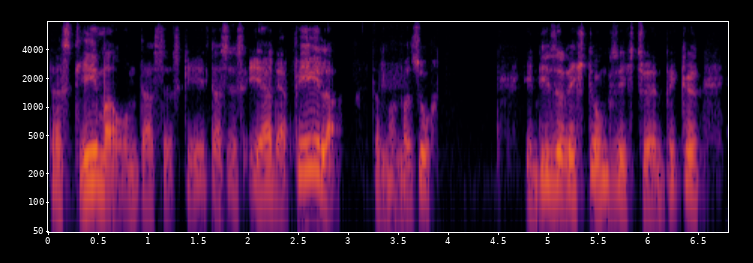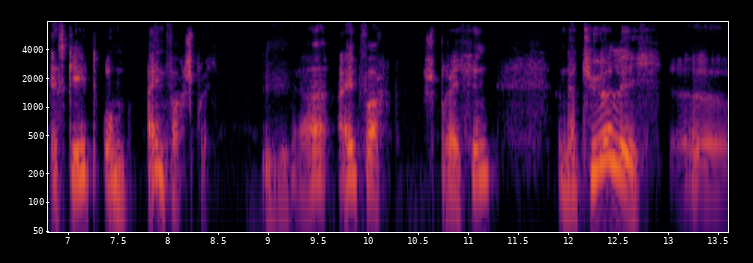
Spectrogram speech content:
das Thema, um das es geht. Das ist eher der Fehler, dass man mhm. versucht, in diese Richtung sich zu entwickeln. Es geht um einfach sprechen. Mhm. Ja, einfach sprechen. Natürlich äh,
